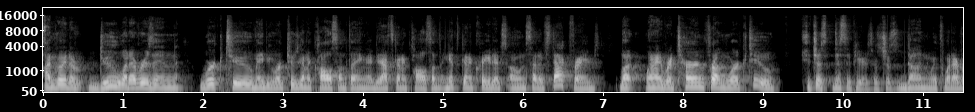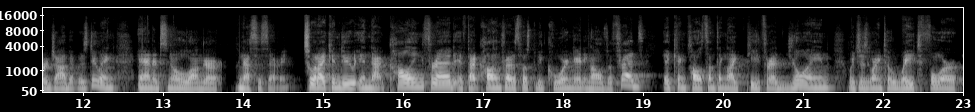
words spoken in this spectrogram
I'm going to do whatever's in work two. Maybe work two is going to call something, maybe that's going to call something. It's going to create its own set of stack frames. But when I return from work two, it just disappears. It's just done with whatever job it was doing, and it's no longer necessary. So what I can do in that calling thread, if that calling thread is supposed to be coordinating all of the threads, it can call something like pthread join, which is going to wait for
